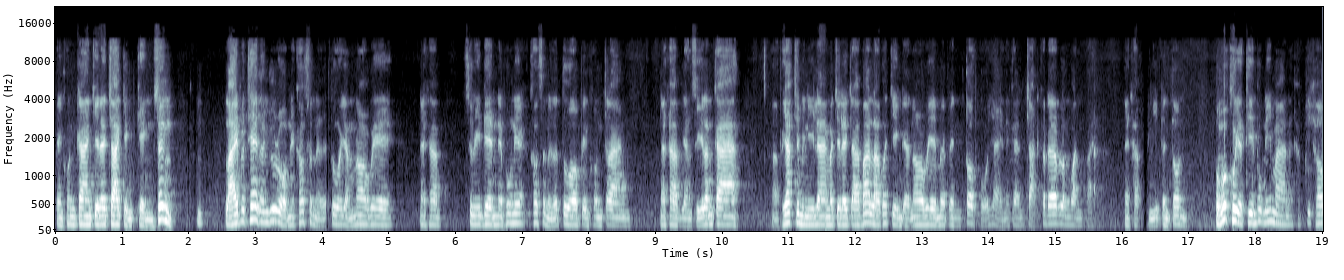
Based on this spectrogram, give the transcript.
เป็นคนกลางเจรจาเก่งๆ ซึ่งหลายประเทศทางยุโรปเนี่ยเขาเสนอตัวอย่างนอร์เวย์นะครับสวีเดนเนี่ยพวกนี้เขาเสนอตัวเป็นคนกลางนะครับ อย่างศรีลังกาพยัคฆ์เจมินีแลนด์มาเจรจาบ้านเราก็จริงแต่นอร์เวย์มาเป็นโต้โผใหญ่ในการจัดก็ได้รับรางวัลไปนะครับอย่างนี้เป็นต้น ผมก็คุยกับทีมพวกนี้มานะครับ ที่เขา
